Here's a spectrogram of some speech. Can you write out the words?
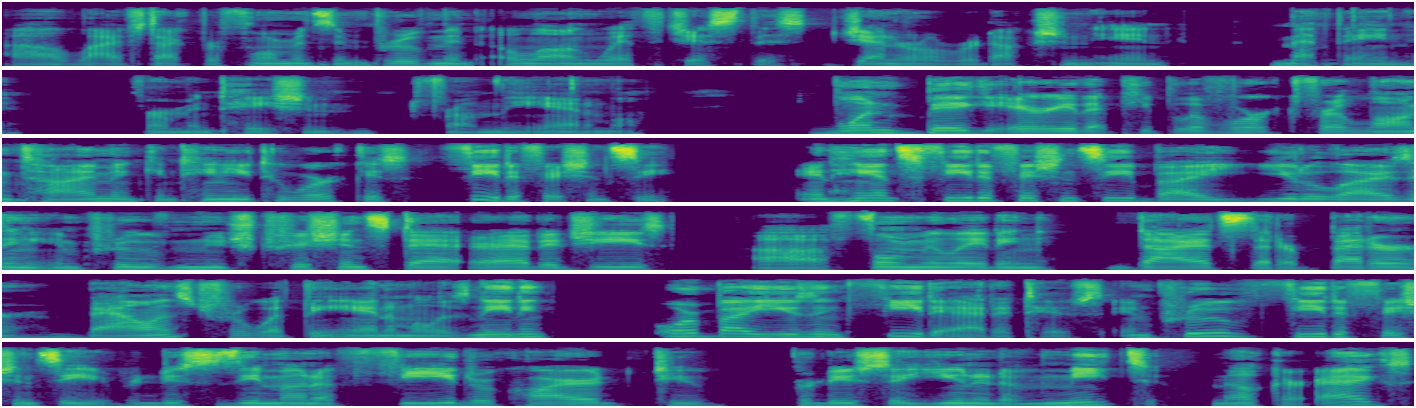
uh, livestock performance improvement along with just this general reduction in methane fermentation from the animal. One big area that people have worked for a long time and continue to work is feed efficiency. Enhance feed efficiency by utilizing improved nutrition strategies, uh, formulating diets that are better balanced for what the animal is needing, or by using feed additives. Improved feed efficiency reduces the amount of feed required to produce a unit of meat, milk, or eggs,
